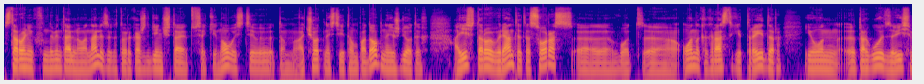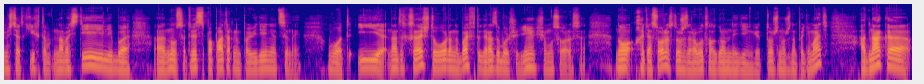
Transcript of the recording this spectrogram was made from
сторонник фундаментального анализа, который каждый день читает всякие новости, там, отчетности и тому подобное, и ждет их. А есть второй вариант, это Сорос, э, вот, э, он как раз-таки трейдер, и он э, торгует в зависимости от каких-то новостей, либо, э, ну, соответственно, по паттернам поведения цены. Вот. И надо сказать, что у Уоррена Баффета гораздо больше денег, чем у Сороса. Но, хотя Сорос тоже заработал огромные деньги, это тоже нужно понимать. Однако,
